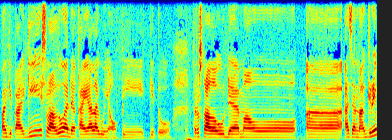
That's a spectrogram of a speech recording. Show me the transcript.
pagi-pagi selalu ada kayak lagunya Opik gitu terus kalau udah mau eh, azan maghrib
